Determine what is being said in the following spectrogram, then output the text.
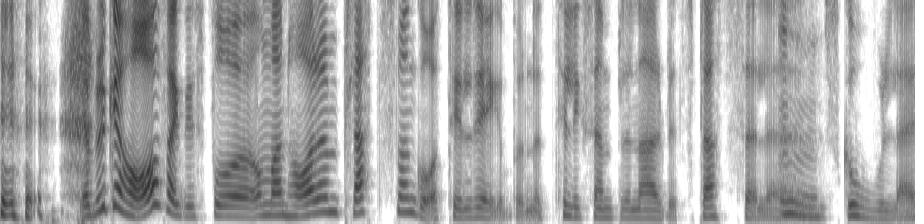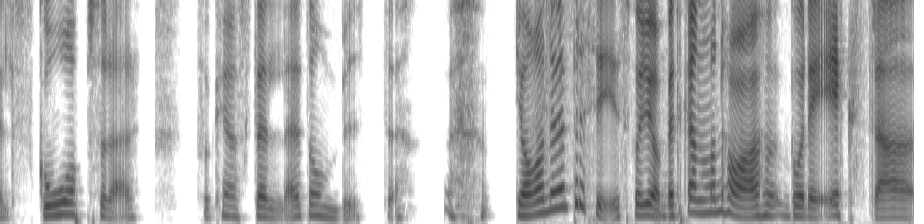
Jag brukar ha faktiskt på, om man har en plats man går till regelbundet, till exempel en arbetsplats eller en Mm. skola eller skåp sådär, så kan jag ställa ett ombyte. ja, nej, men precis. På jobbet kan man ha både extra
